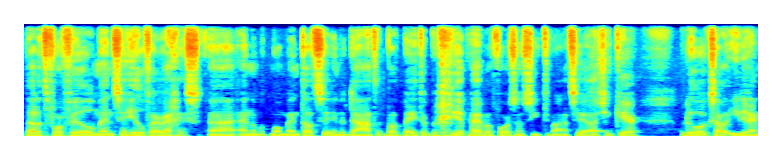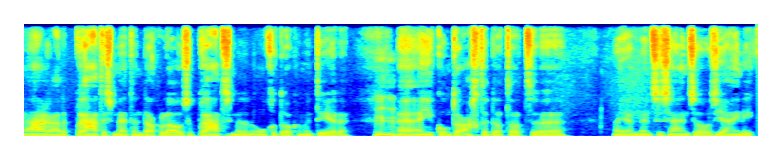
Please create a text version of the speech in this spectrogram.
Dat het voor veel mensen heel ver weg is. Eh, en op het moment dat ze inderdaad wat beter begrip hebben voor zo'n situatie. Als je een keer, ik bedoel, ik zou iedereen aanraden. Praat eens met een dakloze, praat eens met een ongedocumenteerde. mhm. Eh, en je komt erachter dat dat eh, nou ja, mensen zijn zoals jij en ik.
